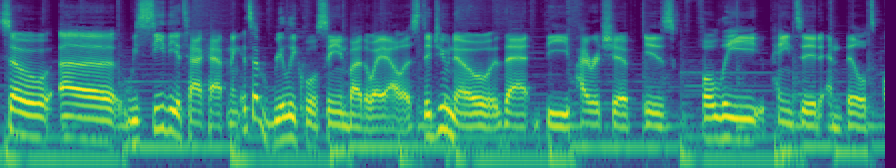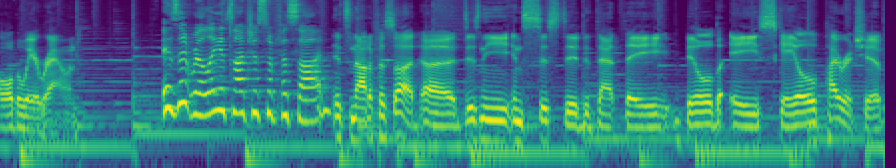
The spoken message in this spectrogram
so uh, we see the attack happening. It's a really cool scene, by the way, Alice. Did you know that the pirate ship is fully painted and built all the way around? Is it really? It's not just a facade? It's not a facade. Uh, Disney insisted that they build a scale pirate ship.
